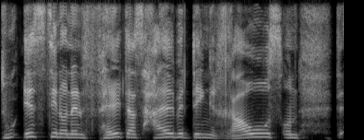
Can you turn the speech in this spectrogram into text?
du isst den und dann fällt das halbe Ding raus und d-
